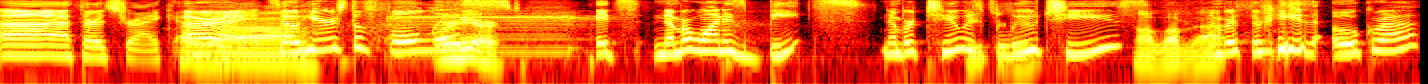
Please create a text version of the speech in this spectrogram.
Uh, third strike. All right. So here's the full list. We're here. It's number one is beets. Number two is Beets are blue good. cheese. Oh, I love that. Number three is okra.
